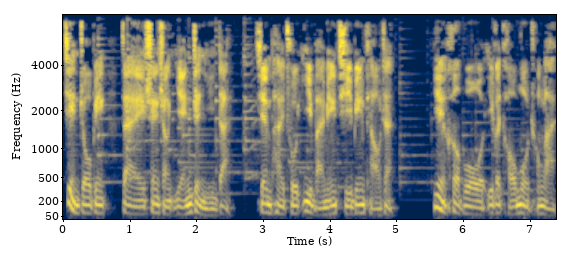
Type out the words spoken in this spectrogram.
建州兵在山上严阵以待，先派出一百名骑兵挑战。叶赫部一个头目冲来，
